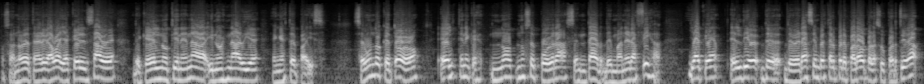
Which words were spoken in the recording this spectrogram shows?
o sea, no debe tener gabá, ya que él sabe de que él no tiene nada y no es nadie en este país. Segundo que todo, él tiene que no, no se podrá sentar de manera fija, ya que él deberá siempre estar preparado para su partida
